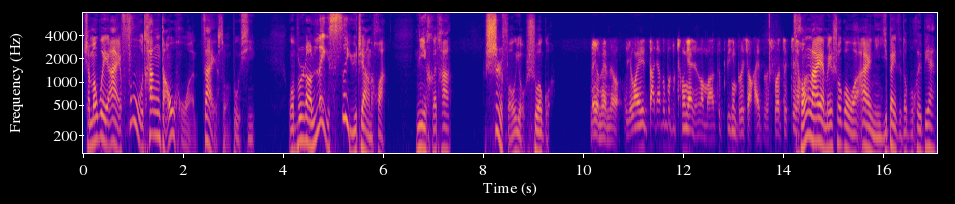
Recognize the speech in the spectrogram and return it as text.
什么为爱赴汤蹈火，在所不惜。我不知道类似于这样的话，你和他是否有说过？没有没有没有，因为大家都不是成年人了嘛，都毕竟不是小孩子，说这这从来也没说过我爱你，一辈子都不会变。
